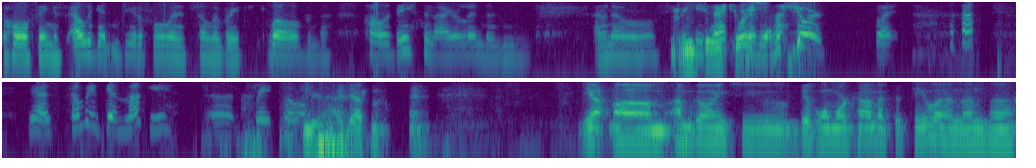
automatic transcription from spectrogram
the whole thing is elegant and beautiful, and it celebrates love and the holidays in Ireland and I don't know, freaky sex maybe. I'm not sure, but yes, somebody's getting lucky. Uh, great poem. Yeah, I definitely. Yeah, um, I'm going to give one more comment to Tila, and then uh,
